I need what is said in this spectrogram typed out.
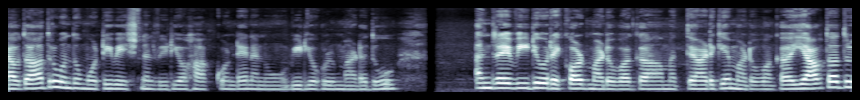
ಯಾವುದಾದ್ರೂ ಒಂದು ಮೋಟಿವೇಶ್ನಲ್ ವಿಡಿಯೋ ಹಾಕ್ಕೊಂಡೆ ನಾನು ವೀಡಿಯೋಗಳು ಮಾಡೋದು. ಅಂದರೆ ವಿಡಿಯೋ ರೆಕಾರ್ಡ್ ಮಾಡುವಾಗ ಮತ್ತು ಅಡುಗೆ ಮಾಡುವಾಗ ಯಾವುದಾದ್ರೂ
